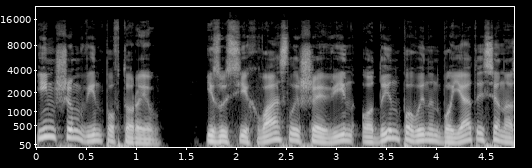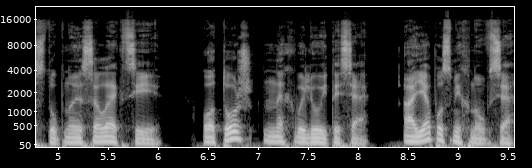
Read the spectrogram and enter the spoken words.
Іншим він повторив Із усіх вас лише він один повинен боятися наступної селекції. Отож, не хвилюйтеся. А я посміхнувся.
